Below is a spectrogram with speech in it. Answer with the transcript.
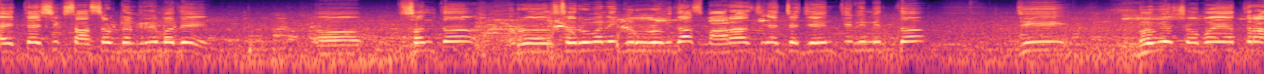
ऐतिहासिक सासवड नगरीमध्ये संत र सर्वमणी गुरु रविदास महाराज यांच्या जयंतीनिमित्त जी भव्य शोभायात्रा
